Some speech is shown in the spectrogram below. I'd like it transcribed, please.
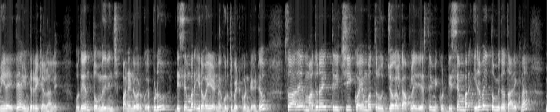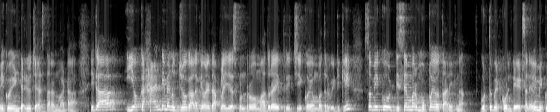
మీరైతే ఇంటర్వ్యూకి వెళ్ళాలి. ఉదయం తొమ్మిది నుంచి పన్నెండు వరకు. ఎప్పుడు? డిసెంబర్ ఇరవై ఏడున. గుర్తుపెట్టుకుని డేటు. సో అదే మదురై త్రిచి కోయంబత్తూరు ఉద్యోగాలకు అప్లై చేస్తే మీకు డిసెంబర్ ఇరవై తొమ్మిదో తారీఖున మీకు ఇంటర్వ్యూ చేస్తారనమాట ఇక ఈ యొక్క హ్యాండీమెన్ ఉద్యోగాలకు ఎవరైతే అప్లై చేసుకుంటారో మదురై త్రిచి కోయంబత్తూరు వీటికి సో మీకు డిసెంబర్ ముప్పయో తారీఖున. గుర్తుపెట్టుకోండి డేట్స్ అనేవి. మీకు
